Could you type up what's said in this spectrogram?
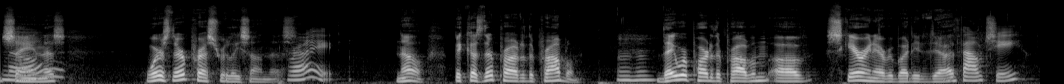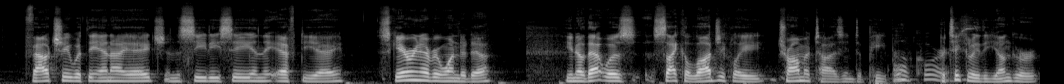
saying this. Where's their press release on this? Right. No, because they're part of the problem. Mm-hmm. They were part of the problem of scaring everybody to death. Fauci. Fauci with the NIH and the CDC and the FDA, scaring everyone to death. You know, that was psychologically traumatizing to people, Oh, of course. particularly the younger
